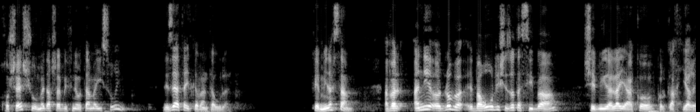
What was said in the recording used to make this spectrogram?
חושש שהוא עומד עכשיו בפני אותם הייסורים. לזה אתה התכוונת אולי. כן, מן הסתם. אבל אני עוד לא ברור לי שזאת הסיבה שבגללה יעקב כל כך ירא.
